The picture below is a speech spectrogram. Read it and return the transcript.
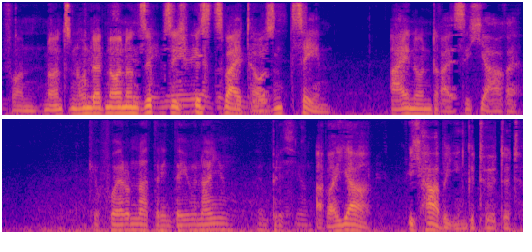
Von 1979 bis 2010. 31 Jahre. Aber ja, ich habe ihn getötet.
